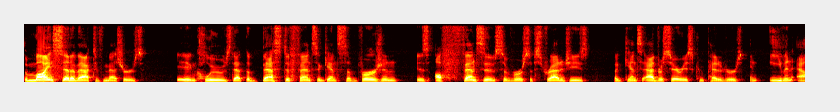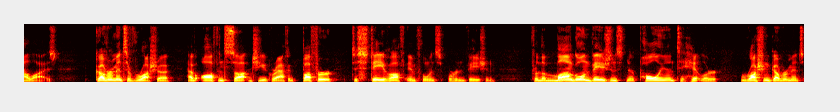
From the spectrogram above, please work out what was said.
The mindset of active measures includes that the best defense against subversion is offensive subversive strategies against adversaries, competitors, and even allies. Governments of Russia have often sought geographic buffer to stave off influence or invasion. From the Mongol invasions to Napoleon to Hitler, Russian governments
